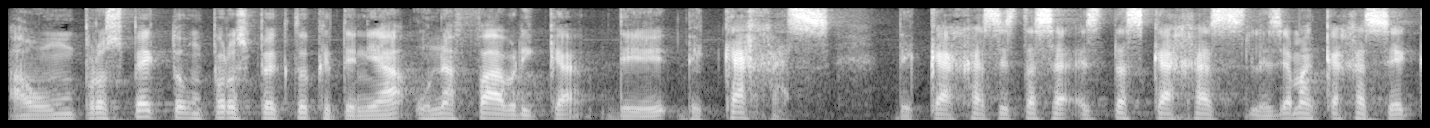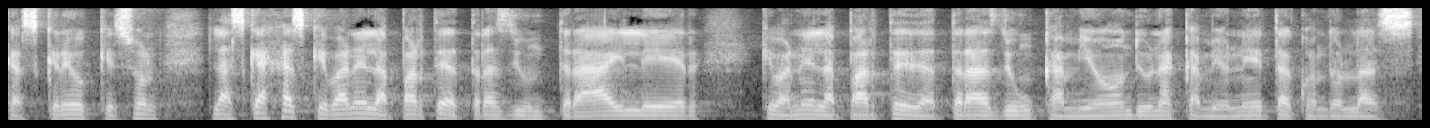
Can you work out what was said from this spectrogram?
a un prospecto, un prospecto que tenía una fábrica de, de cajas de cajas, estas, estas cajas les llaman cajas secas, creo que son las cajas que van en la parte de atrás de un tráiler, que van en la parte de atrás de un camión, de una camioneta, cuando las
